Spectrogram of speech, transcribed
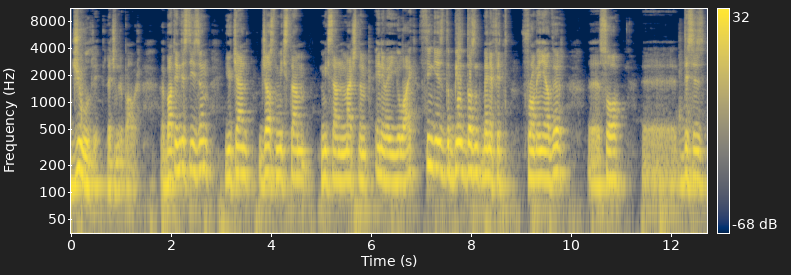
jewelry legendary power. But in this season, you can just mix them, mix and match them any way you like. Thing is, the build doesn't benefit from any other. Uh, so uh, this is,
